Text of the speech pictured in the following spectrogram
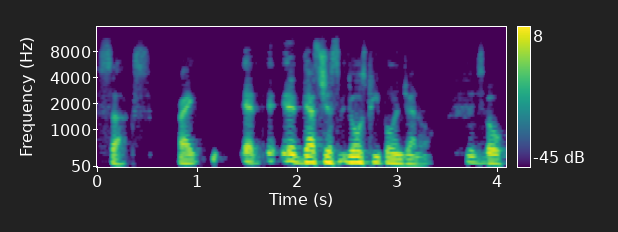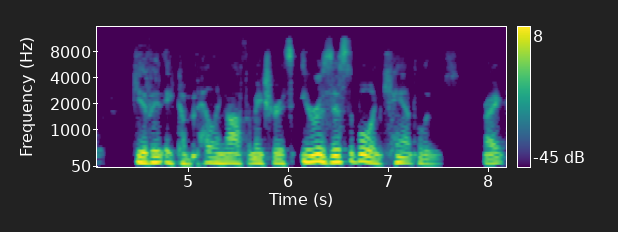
sucks, right? It, it, that's just most people in general. Mm-hmm. So give it a compelling offer, make sure it's irresistible and can't lose, right?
